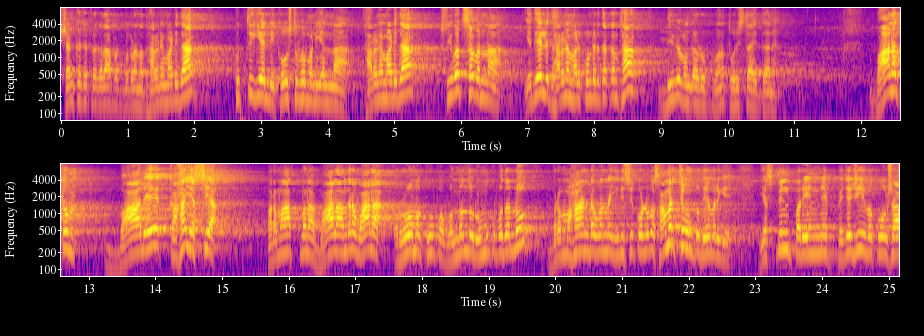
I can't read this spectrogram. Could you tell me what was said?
ಶಂಖಚಕ್ರ ಗದಾಪದ್ಮಗಳನ್ನು ಧಾರಣೆ ಮಾಡಿದ, ಕುತ್ತಿಗೆಯಲ್ಲಿ ಕೌಸ್ತುಭ ಮಣಿಯನ್ನು ಧಾರಣೆ ಮಾಡಿದ, ಶ್ರೀವತ್ಸವನ್ನು ಎದೆಯಲ್ಲಿ ಧಾರಣೆ ಮಾಡಿಕೊಂಡಿರತಕ್ಕಂಥ ದಿವ್ಯ ಮಂಗಲ ರೂಪವನ್ನು ತೋರಿಸ್ತಾ ಇದ್ದಾನೆ. ಬಾಲಕಂ ಬಾಲೇ ಕಹ ಯಸ್ಯ ಪರಮಾತ್ಮನ ಬಾಲ ಅಂದರೆ ವಾಲ. ರೋಮಕೂಪ, ಒಂದೊಂದು ರೋಮಕೂಪದಲ್ಲೂ ಬ್ರಹ್ಮಾಂಡವನ್ನು ಇರಿಸಿಕೊಳ್ಳುವ ಸಾಮರ್ಥ್ಯ ಉಂಟು ದೇವರಿಗೆ. ಯಸ್ಮಿನ್ ಪರೇಣ್ಯ ಪ್ಯಜಜೀವಕೋಶಾ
